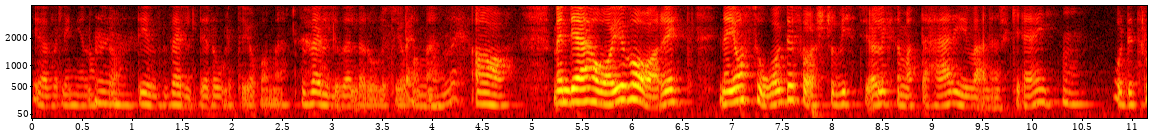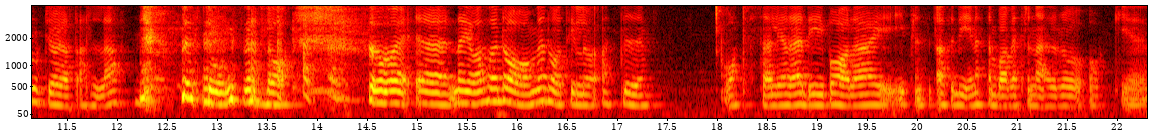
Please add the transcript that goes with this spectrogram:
i överlinjen också. Mm. Det är väldigt roligt att jobba med. Väldigt, väldigt roligt att jobba med. Spännande. Ja, men det har ju varit, när jag såg det först så visste jag liksom att det här är ju världens grej. Mm. Och det trodde jag ju att alla förstod såklart. Så eh, när jag hörde av mig då till att bli återförsäljare, det är bara i princip, alltså det är nästan bara veterinärer och, och eh,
